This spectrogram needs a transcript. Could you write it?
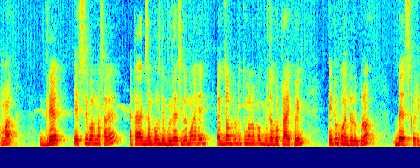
আমাৰ গ্ৰেট এইচ চি বৰ্মা ছাৰে এটা এক্সাম্পল দি বুজাইছিলে। মই সেই এক্সাম্পলটো তোমালোকক বুজাব ট্ৰাই কৰিম। এইটো পইণ্টৰ ওপৰত বেছ কৰি।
